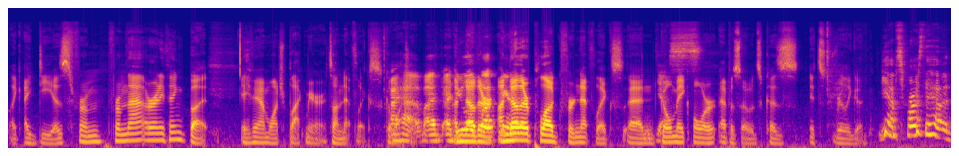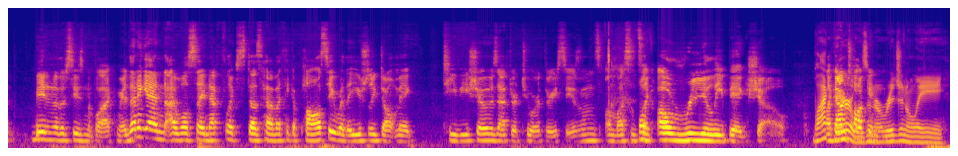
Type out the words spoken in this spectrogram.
like ideas from from that or anything, but if you haven't watched Black Mirror, it's on Netflix. Go I have. I, I do Another like another plug for Netflix and go make more episodes because it's really good. Yeah, I'm surprised they haven't made another season of Black Mirror. Then again, I will say Netflix does have, I think, a policy where they usually don't make TV shows after two or three seasons unless it's Well- like a really big show. Black Like, Mirror wasn't originally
